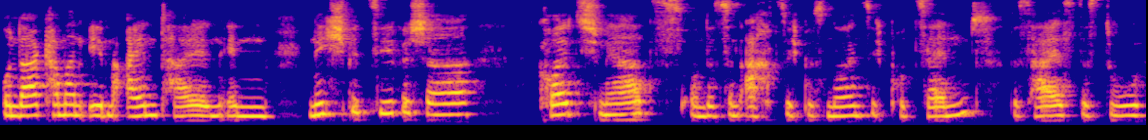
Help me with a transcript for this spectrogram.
und da kann man eben einteilen in nicht spezifischer Kreuzschmerz und das sind 80 bis 90 Prozent. Das heißt, dass du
